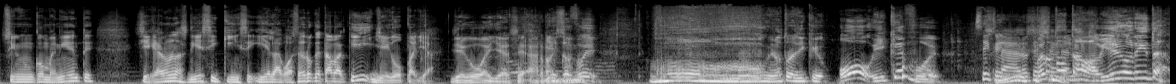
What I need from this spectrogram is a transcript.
sin ningún inconveniente. Llegaron las 10 y 15 y el aguacero que estaba aquí llegó para allá. Llegó allá, se arrancó. Y eso fue... Oh, y nosotros dije, oh, ¿y qué fue? Sí, claro. pero todo estaba bien ahorita.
